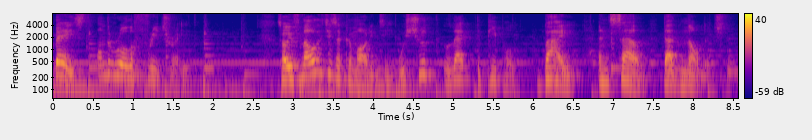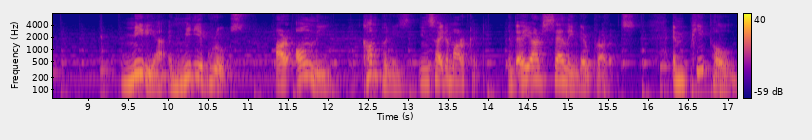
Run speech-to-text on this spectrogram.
based on the rule of free trade. So, if knowledge is a commodity, we should let the people buy and sell that knowledge. Media and media groups are only companies inside a market and they are selling their products. And people,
